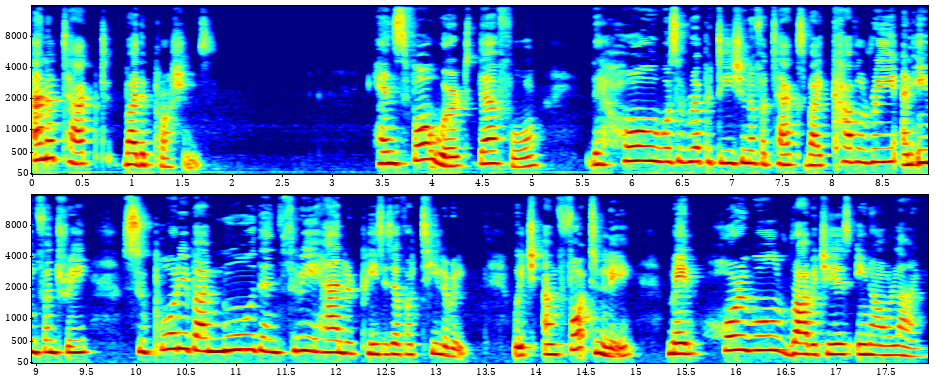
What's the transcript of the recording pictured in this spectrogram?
and attacked by the Prussians. Henceforward, therefore, the whole was a repetition of attacks by cavalry and infantry, supported by more than 300 pieces of artillery, which unfortunately made horrible ravages in our line.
